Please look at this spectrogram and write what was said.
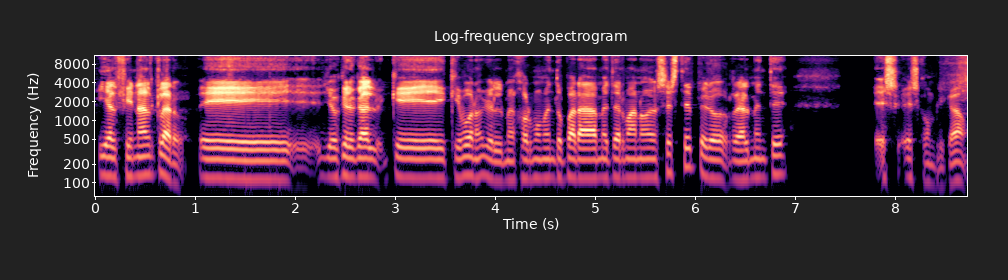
y al final, claro, eh, yo creo que, que, que, bueno, que el mejor momento para meter mano es este, pero realmente es, es complicado.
